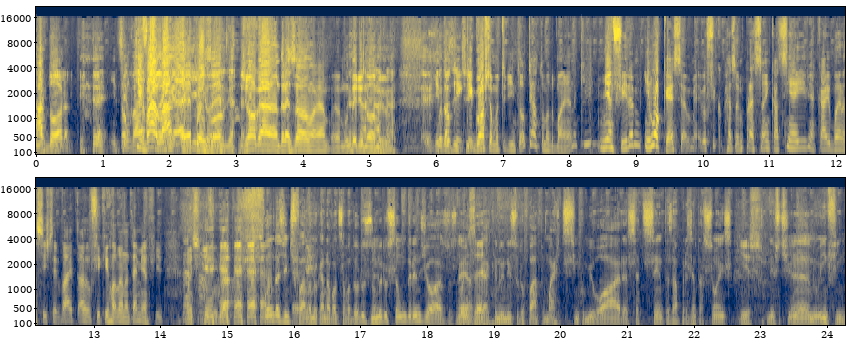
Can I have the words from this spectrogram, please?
adora. É, então que vai lá, é, pois joga. é. Joga Andrezão, é, mudei de nome, viu? Então que, que, gosta muito de, então tem a turma do Baiana que minha filha enlouquece. Eu, eu fico recebendo pressão em casa, assim aí, vem cá, e o Baiana assiste, vai e tal. Eu fico enrolando até minha filha antes de divulgar. Quando a gente fala no Carnaval de Salvador, os números são grandiosos, né? Pois Até é. aqui no início do papo, mais de 5 mil horas, 700 apresentações Isso. neste Isso. ano, enfim.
